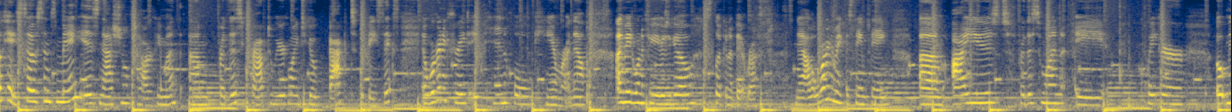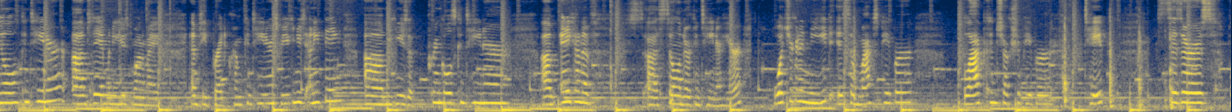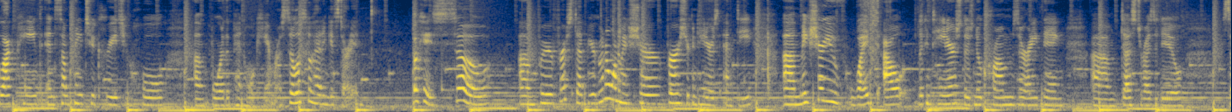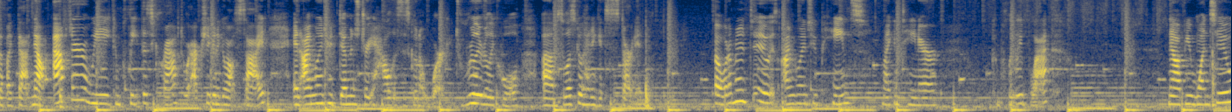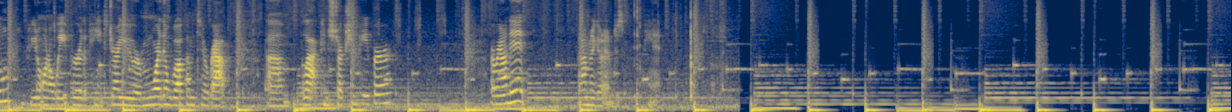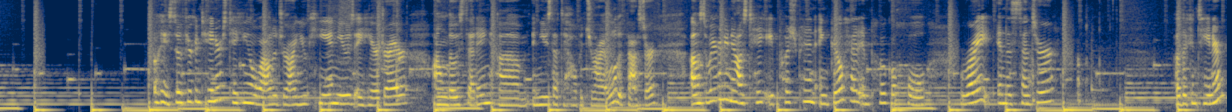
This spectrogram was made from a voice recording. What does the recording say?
Okay, so since May is National Photography Month, um, for this craft we are going to go back to the basics and we're going to create a pinhole camera. Now, I made one a few years ago. It's looking a bit rough now, but we're going to make the same thing. Um, I used, for this one, a Quaker oatmeal container. Um, today I'm going to use one of my empty breadcrumb containers, but you can use anything. Um, you can use a Pringles container, um, any kind of uh, cylinder container here. What you're gonna need is some wax paper, black construction paper, tape, scissors, black paint, and something to create your hole um, for the pinhole camera. So let's go ahead and get started. Okay, so um, for your first step, you're gonna wanna make sure first your container is empty. Um, make sure you've wiped out the container so there's no crumbs or anything, um, dust residue, stuff like that. Now, after we complete this craft, we're actually gonna go outside and I'm going to demonstrate how this is gonna work. It's really, really cool. Um, so let's go ahead and get started. So what I'm gonna do is I'm going to paint my container completely black. Now, if you want to, if you don't wanna wait for the paint to dry, you are more than welcome to wrap um, black construction paper around it. But I'm gonna go ahead and just Okay, so if your container is taking a while to dry, you can use a hair dryer on low setting um, and use that to help it dry a little bit faster. Um, so what you're gonna do now is take a push pin and go ahead and poke a hole right in the center of the container.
